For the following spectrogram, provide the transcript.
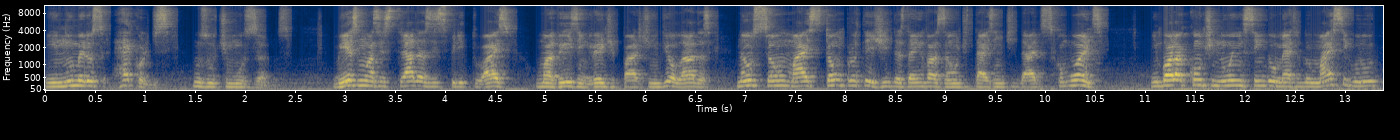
em números recordes nos últimos anos. Mesmo as estradas espirituais, uma vez em grande parte invioladas, não são mais tão protegidas da invasão de tais entidades como antes, embora continuem sendo o método mais seguro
